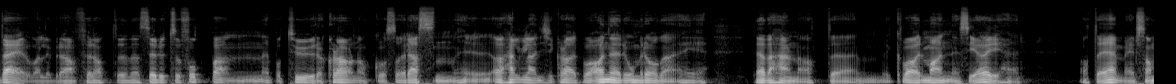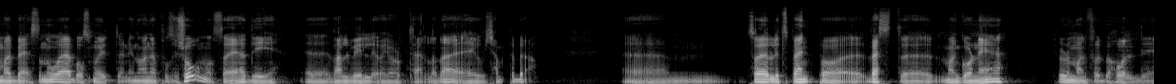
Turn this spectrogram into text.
det, er jo veldig bra, for at det ser ut som fotballen er på tur og klar nok, og så resten av Helgeland ikke klar på andre områder. det er det her at uh, hver mann er sin øy her. At det er mer samarbeid. Så nå er Bosmo-Ytteren i en annen posisjon, og så er de velvillige og hjelper til. Og det er jo kjempebra. Så er jeg litt spent på, eh, hvis eh, man går ned, tror du man får beholde de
